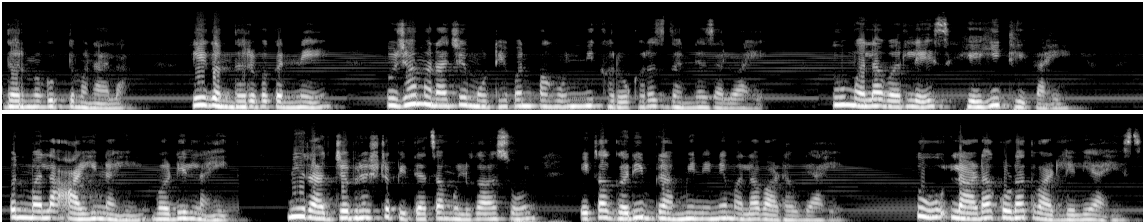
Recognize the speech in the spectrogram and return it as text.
धर्मगुप्त म्हणाला हे गंधर्व कन्ये तुझ्या मनाचे मोठेपण पाहून मी खरोखरच धन्य झालो आहे. तू मला वरलेस हेही ठीक आहे. पण मला आई नाही वडील नाहीत. मी राज्यभ्रष्ट पित्याचा मुलगा असून एका गरीब ब्राह्मिणीने मला वाढवले आहे. तू लाडाकोडात वाढलेली आहेस.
